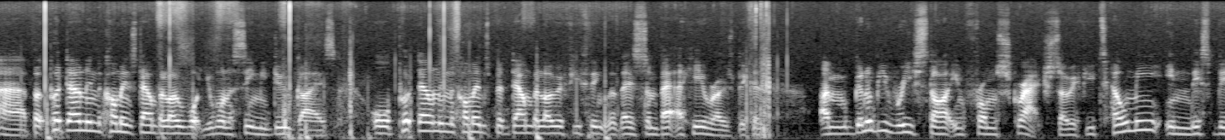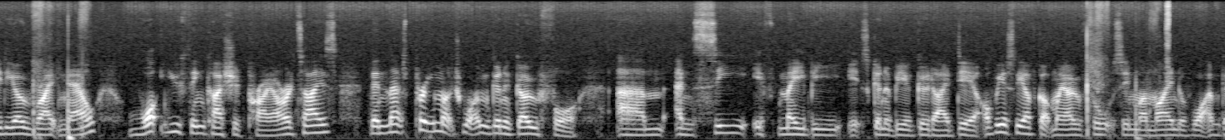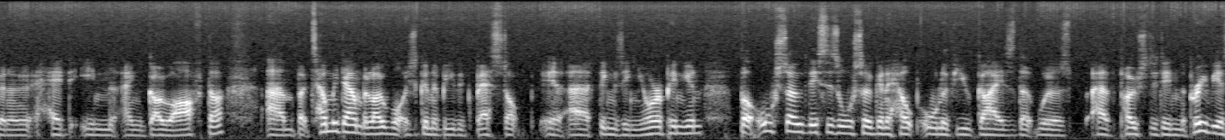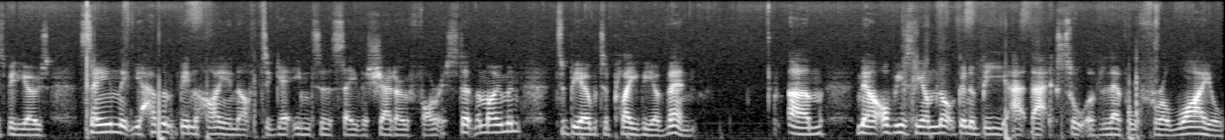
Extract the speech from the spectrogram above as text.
Uh, but put down in the comments down below what you want to see me do, guys. Or put down in the comments but down below if you think that there's some better heroes, because I'm going to be restarting from scratch. So if you tell me in this video right now what you think I should prioritize, then that's pretty much what I'm going to go for. Um, and see if maybe it's going to be a good idea. Obviously, I've got my own thoughts in my mind of what I'm going to head in and go after. Um, but tell me down below what is going to be the best op- uh, things in your opinion. But also, this is also going to help all of you guys that was have posted in the previous videos saying that you haven't been high enough to get into, say, the Shadow Forest at the moment to be able to play the event. Um, now, obviously, I'm not going to be at that sort of level for a while,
